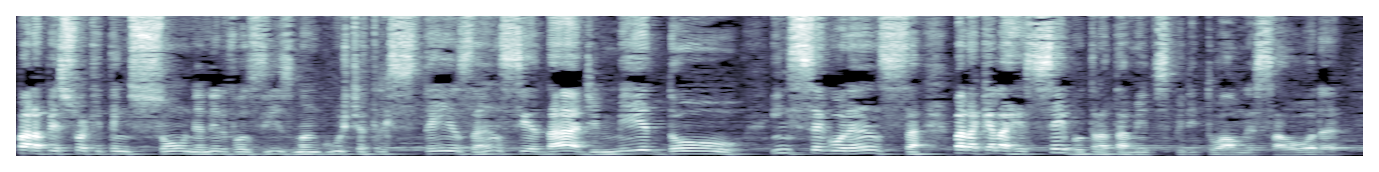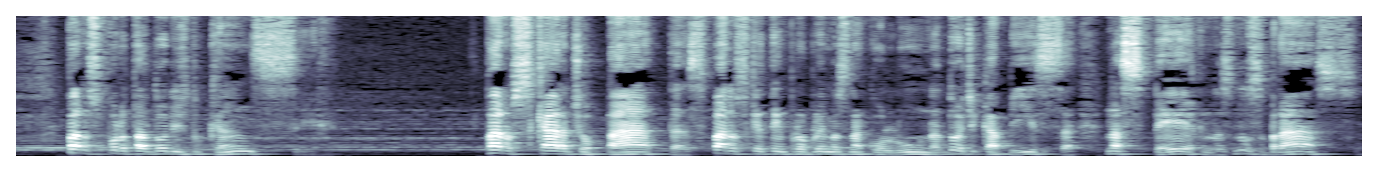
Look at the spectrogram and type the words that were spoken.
para a pessoa que tem insônia, nervosismo, angústia, tristeza, ansiedade, medo, insegurança, para que ela receba o tratamento espiritual nessa hora. Para os portadores do câncer, para os cardiopatas, para os que têm problemas na coluna, dor de cabeça, nas pernas, nos braços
